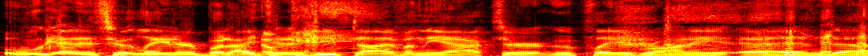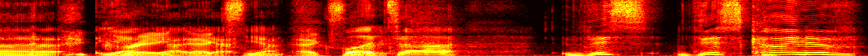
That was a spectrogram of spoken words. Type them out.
we'll get into it later, but I did a deep dive on the actor who played Ronnie, and uh, yeah, Great, yeah, yeah, excellent, excellent. But uh, this this kind of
